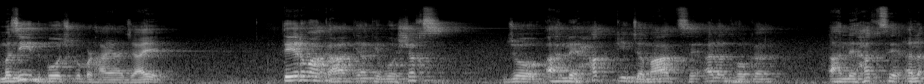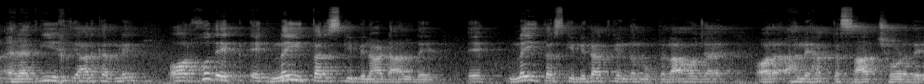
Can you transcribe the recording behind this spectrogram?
مزید بوجھ کو بڑھایا جائے۔ تیرواں کہا گیا کہ وہ شخص جو اہل حق کی جماعت سے الگ ہو کر، اہل حق سے علیحدگی اختیار کر لے اور خود ایک ایک نئی طرز کی بنا ڈال دے، ایک نئی طرز کی بدعت کے اندر مبتلا ہو جائے اور اہل حق کا ساتھ چھوڑ دے۔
